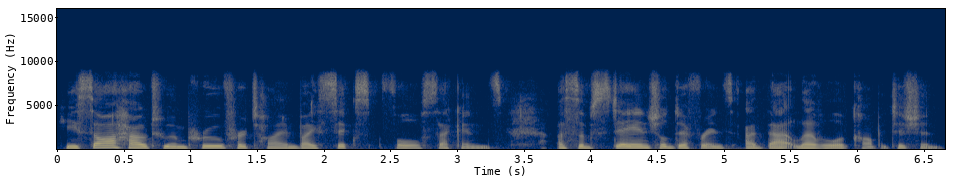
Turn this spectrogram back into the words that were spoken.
he saw how to improve her time by six full seconds, a substantial difference at that level of competition.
